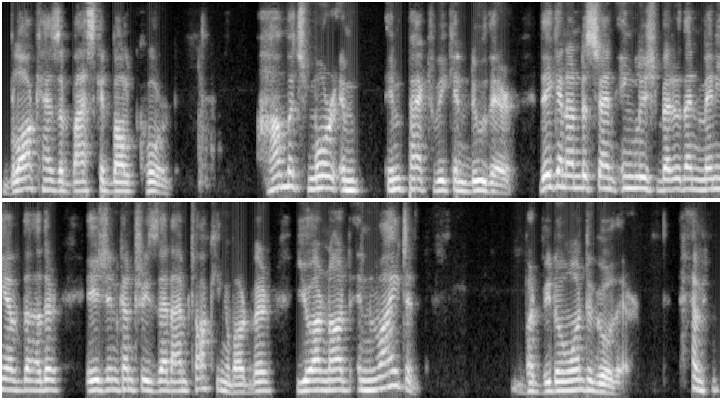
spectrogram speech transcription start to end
block has a basketball court how much more Im- impact we can do there. They can understand English better than many of the other Asian countries that I'm talking about, where you are not invited. But we don't want to go there. I mean,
